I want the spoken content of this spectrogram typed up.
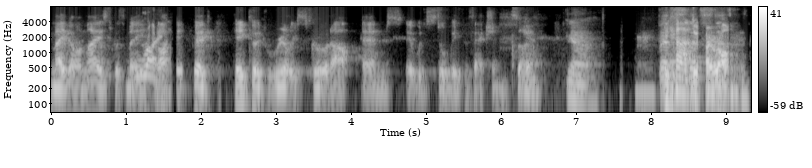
maybe I'm amazed with me. Right. Like he could he could really screw it up and it would still be perfection. So Yeah. Yeah. you can't do it wrong.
